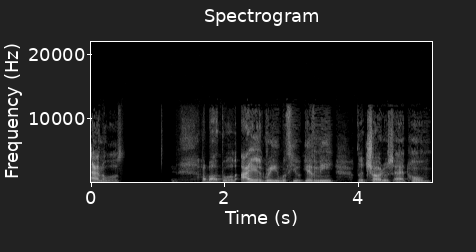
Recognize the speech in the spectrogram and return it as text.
animals about Bull. I agree with you. Give me the Chargers at home.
